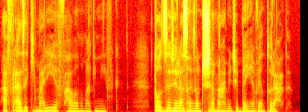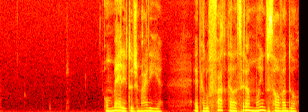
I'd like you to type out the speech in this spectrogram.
a frase que Maria fala no Magnífico: Todas as gerações vão te chamar-me de bem-aventurada. O mérito de Maria é pelo fato dela ser a mãe do Salvador,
